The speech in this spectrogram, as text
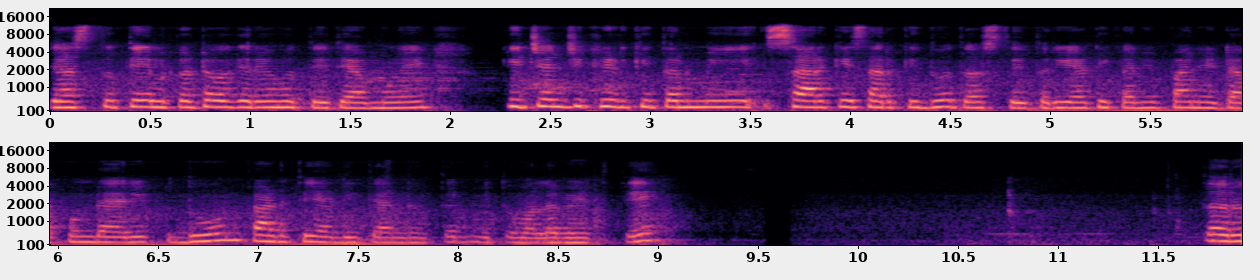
जास्त तेलकट वगैरे होते. त्यामुळे किचनची खिडकी तर मी सारखी सारखी धुत असते. तर या ठिकाणी पाणी टाकून डायरेक्ट धुवून काढते आणि त्यानंतर मी तुम्हाला भेटते. तर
